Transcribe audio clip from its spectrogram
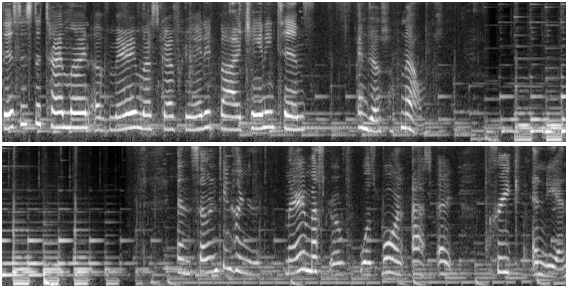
This is the timeline of Mary Musgrove created by Chaney Timms and Joseph Nelms. In 1700, Mary Musgrove was born as a Creek Indian.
